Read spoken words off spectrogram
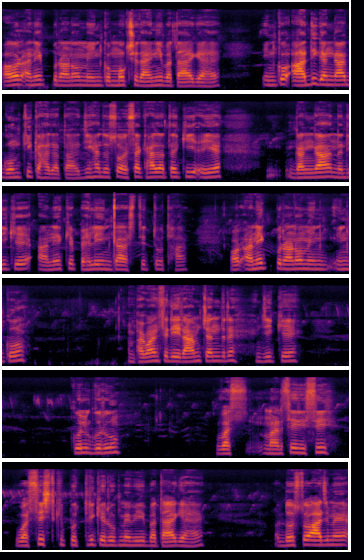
और अनेक पुराणों में इनको मोक्षदायिनी बताया गया है। इनको आदि गंगा गोमती कहा जाता है। जी हाँ दोस्तों, ऐसा कहा जाता है कि ये गंगा नदी के आने के पहले इनका अस्तित्व था और अनेक पुराणों में इन, इनको भगवान श्री रामचंद्र जी के कुल गुरु वस, महर्षि ऋषि वशिष्ठ की पुत्री के रूप में भी बताया गया है। और दोस्तों, आज मैं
